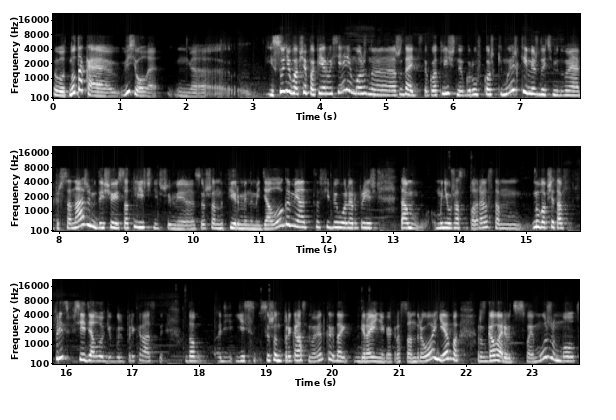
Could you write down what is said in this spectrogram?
Вот, ну такая веселая. Э, и судя вообще по первой серии, можно ожидать такую отличную игру в кошки-мышки между этими двумя персонажами, да еще и с отличнейшими совершенно фирменными диалогами от Фиби Уоллер-Бридж. Там мне ужасно понравилось, там, ну вообще там, в принципе, все диалоги были прекрасны. Там есть совершенно прекрасный момент, когда героиня как раз Сандра О, Ева, разговаривает со своим мужем, мол,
